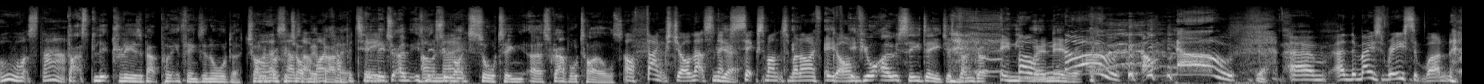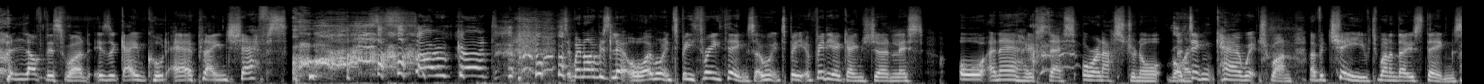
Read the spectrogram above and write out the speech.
Oh, what's that? That's literally is about putting things in order. Charlie Oh, Brooker told like me about it. It literally, it's Oh, literally no. like sorting uh, Scrabble tiles. Oh, thanks, Joel. That's the next Yeah. six months of my life if, gone. if you're OCD, just don't go anywhere near it. oh, near no! it. oh no! Um, and the most recent one, I love this one, is a game called Airplane Chefs. So good. So when I was little, I wanted to be three things. I wanted to be a video games journalist. Or an air hostess or an astronaut. I didn't care which one. I've achieved one of those things,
